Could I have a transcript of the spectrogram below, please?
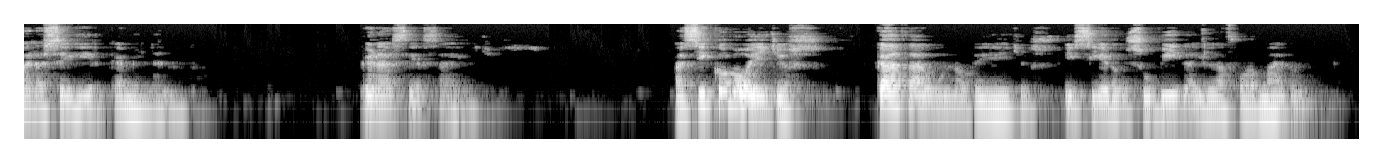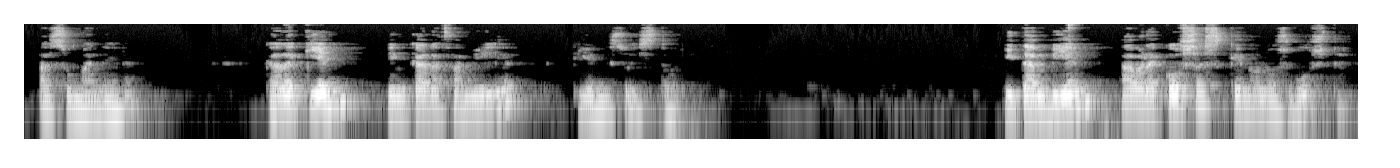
para seguir caminando. gracias a ellos. Así como ellos, cada uno de ellos hicieron su vida y la formaron a su manera, cada quien en cada familia tiene su historia. Y también habrá cosas que no nos gusten.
